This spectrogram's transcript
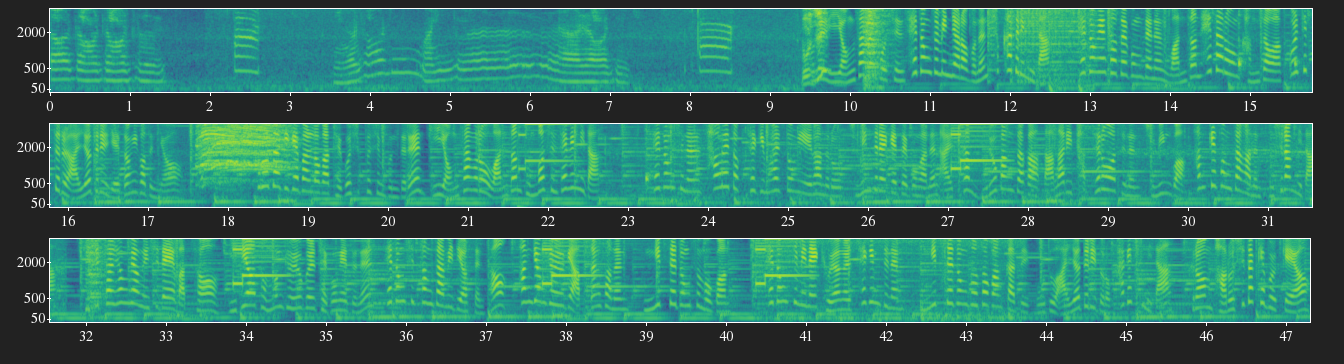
너너너는 오늘 뭐지? 이 영상을 보신 세종 주민 여러분은 축하드립니다. 세종에서 제공되는 완전 해자로운 강좌와 꿀팁들을 알려드릴 예정이거든요. 프로자기 개발러가 되고 싶으신 분들은 이 영상으로 완전 돈 버신 셈입니다. 세종시는 사회적 책임 활동의 일환으로 주민들에게 제공하는 알찬 무료 강좌가 나날이 다채로워지는 주민과 함께 성장하는 도시랍니다. 디지털 혁명의 시대에 맞춰 미디어 전문 교육을 제공해주는 세종시청자 미디어 센터, 환경교육에 앞장서는 국립세종수목원, 세종시민의 교양을 책임지는 국립세종도서관까지 모두 알려드리도록 하겠습니다. 그럼 바로 시작해볼게요.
